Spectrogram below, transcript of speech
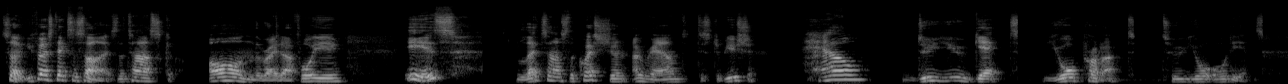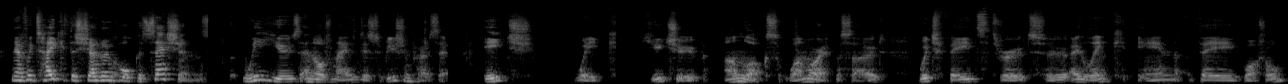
So, your first exercise, the task on the radar for you is let's ask the question around distribution. How do you get your product to your audience? Now, if we take the Shadowhawker sessions, we use an automated distribution process. Each week, YouTube unlocks one more episode, which feeds through to a link in the Wattle.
